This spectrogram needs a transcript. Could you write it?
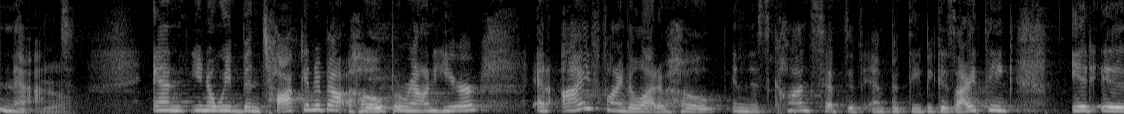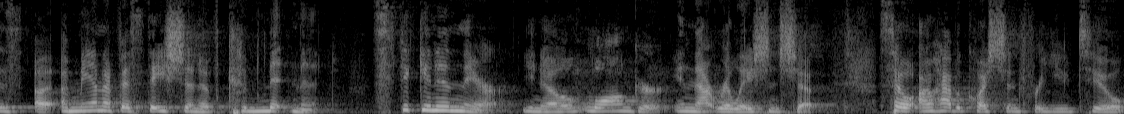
in that. Yeah. And, you know, we've been talking about hope around here. And I find a lot of hope in this concept of empathy because I think it is a, a manifestation of commitment, sticking in there, you know, longer in that relationship. So I have a question for you too.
